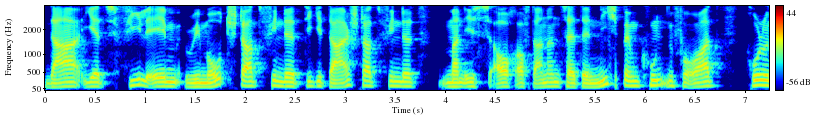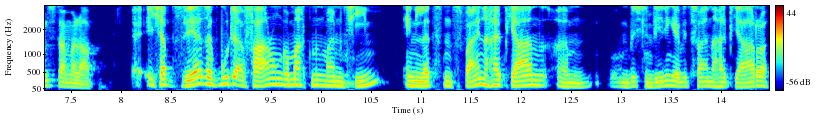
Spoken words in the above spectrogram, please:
Da jetzt viel eben remote stattfindet, digital stattfindet, man ist auch auf der anderen Seite nicht beim Kunden vor Ort. Hol uns da mal ab. Ich habe sehr, sehr gute Erfahrungen gemacht mit meinem Team in den letzten zweieinhalb Jahren, ähm, ein bisschen weniger wie zweieinhalb Jahre.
